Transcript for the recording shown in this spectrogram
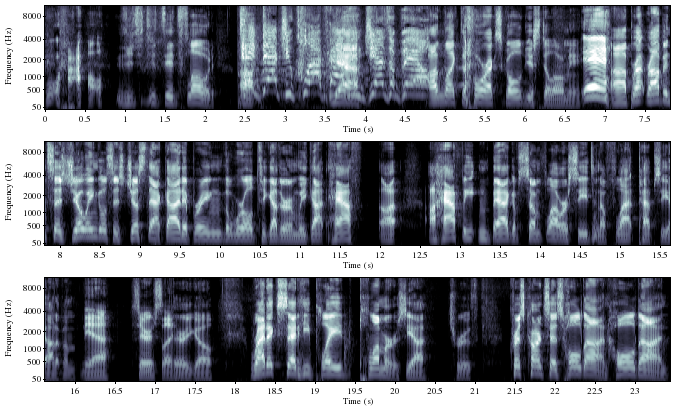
wow. it, it- it flowed. Uh, Take that, you clap yeah. Jezebel. unlike the 4X gold you still owe me. Yeah. Uh, Brett Robbins says Joe Ingles is just that guy to bring the world together, and we got half uh, a half-eaten bag of sunflower seeds and a flat Pepsi out of him. Yeah, seriously. There you go. Redick said he played plumbers. Yeah, truth. Chris Karn says, "Hold on, hold on.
